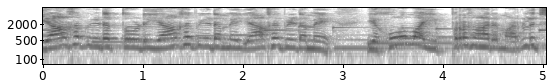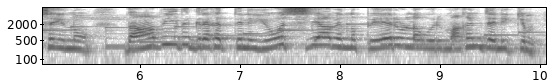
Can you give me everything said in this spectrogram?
യാഗപീഠത്തോട് യാഗപീഠമേ യാഗപീഠമേ യഹോവ ഇപ്രകാരം അരുളി ചെയ്യുന്നു ദാവീദ് ഗ്രഹത്തിന് യോസ്യാവെന്നു പേരുള്ള ഒരു മകൻ ജനിക്കും.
